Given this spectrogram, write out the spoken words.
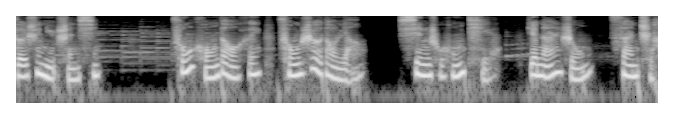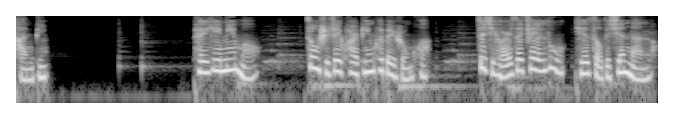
则是女神心。从红到黑，从热到凉，心如红铁，也难容三尺寒冰。裴一眯眸，纵使这块冰会被融化，自己儿子这路也走得艰难了，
